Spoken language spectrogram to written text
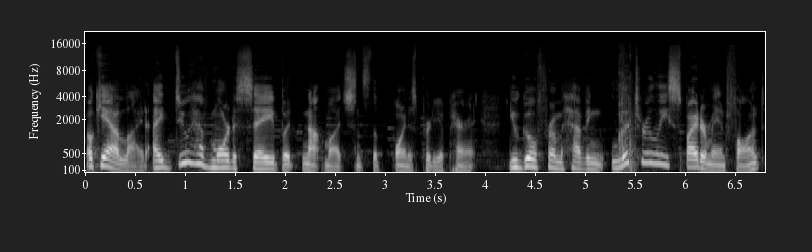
Okay, I lied. I do have more to say, but not much since the point is pretty apparent. You go from having literally Spider-Man font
